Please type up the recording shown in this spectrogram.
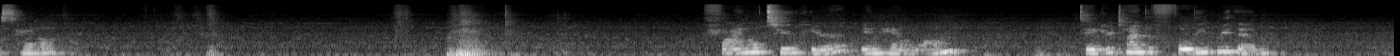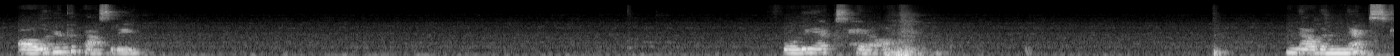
Exhale. Final two here. Inhale long. Take your time to fully breathe in all of your capacity. Fully exhale. Now, the next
